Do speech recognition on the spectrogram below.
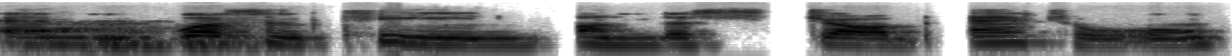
and wasn't keen on this job at all.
